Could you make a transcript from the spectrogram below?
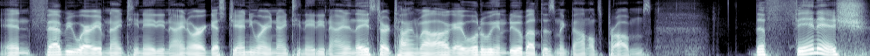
in February of 1989, or I guess January 1989, and they start talking about okay, what are we going to do about this McDonald's problems? The Finnish,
